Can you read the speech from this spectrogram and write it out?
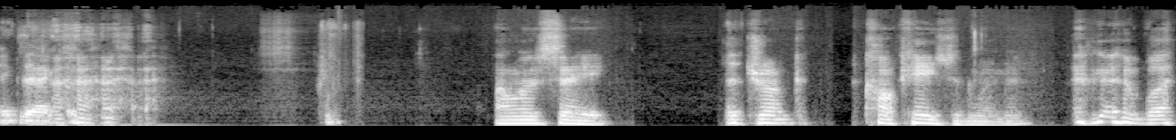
Exactly. I want to say the drunk Caucasian women. but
